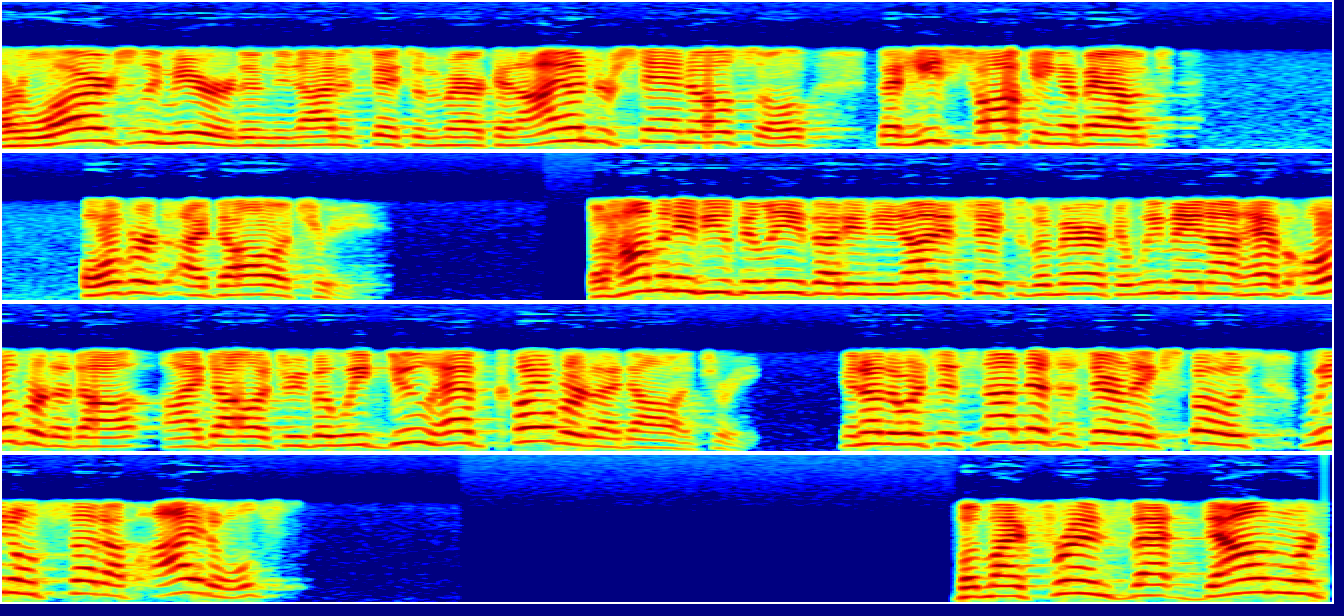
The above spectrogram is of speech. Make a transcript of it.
are largely mirrored in the United States of America. And I understand also that he's talking about overt idolatry. But how many of you believe that in the United States of America we may not have overt idolatry, but we do have covert idolatry? In other words, it's not necessarily exposed. We don't set up idols. But my friends, that downward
